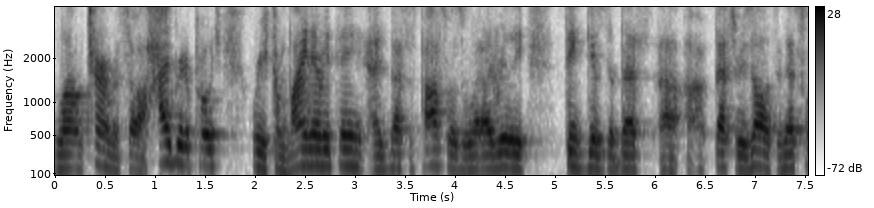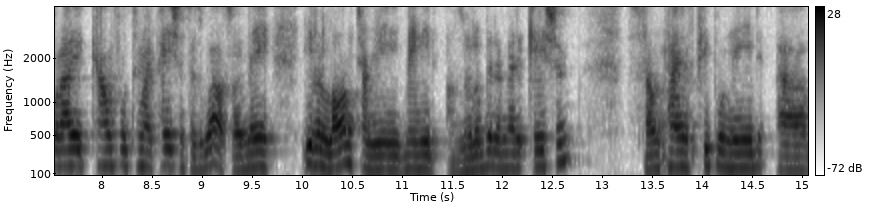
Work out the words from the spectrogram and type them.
long term. And so a hybrid approach where you combine everything as best as possible is what I really think gives the best uh, uh, best results. And that's what I counsel to my patients as well. So it may, even long term, you may need a little bit of medication. Sometimes people need uh,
